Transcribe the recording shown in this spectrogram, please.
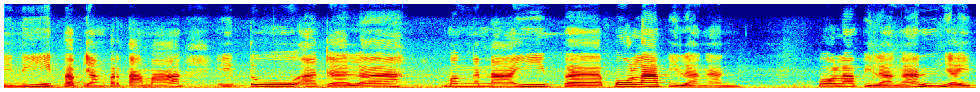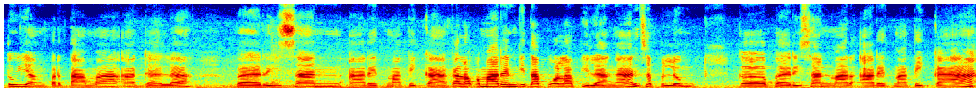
ini bab yang pertama itu adalah mengenai pola bilangan. Pola bilangan yaitu yang pertama adalah barisan aritmatika. Kalau kemarin kita pola bilangan sebelum ke barisan aritmatika,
